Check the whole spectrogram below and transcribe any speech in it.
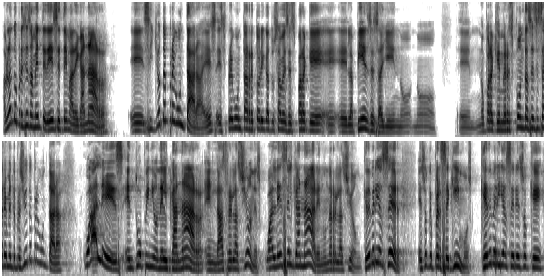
Hablando precisamente de ese tema de ganar, eh, si yo te preguntara, es, pregunta retórica, tú sabes, es para que eh, eh, la pienses allí, no, no, no para que me respondas necesariamente, pero si yo te preguntara, ¿cuál es, en tu opinión, el ganar en las relaciones? ¿Cuál es el ganar en una relación? ¿Qué debería ser eso que perseguimos? ¿Qué debería ser eso que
